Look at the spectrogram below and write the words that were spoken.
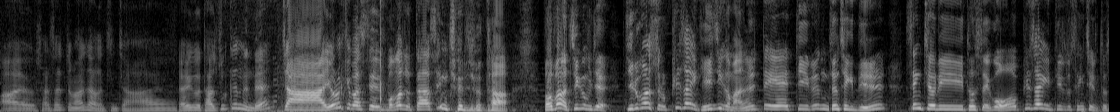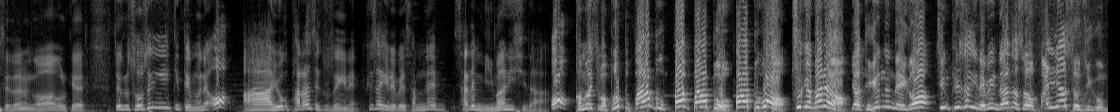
아유, 살살 좀 하자, 진짜. 아유. 야, 이거 다 죽겠는데? 자, 요렇게 봤을 때 뭐가 좋다? 생철이 좋다. 봐봐, 지금 이제 뒤로 갈수록 필살기 게이지가 많을 때의 딜은 전체기 딜, 생철이 더 세고, 필살기 딜도 생철이 더 세다는 거. 그렇게. 자, 그리고 소생이 있기 때문에, 어? 아, 요거 파란색 소생이네. 필살기 레벨 3렙, 4렙 미만이시다. 어? 가만있어 봐. buff 빨아뿌, 빠, 빨아뿌, 빨아뿌고! 죽여버려! 야, 되겠는데, 이거? 지금 필살기 레벨이 낮아서 빨렸어, 지금.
